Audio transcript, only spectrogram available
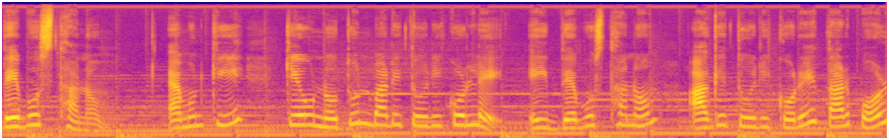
দেবস্থানম। এমনকি কেউ নতুন বাড়ি তৈরি করলে এই দেবস্থানম আগে তৈরি করে তারপর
